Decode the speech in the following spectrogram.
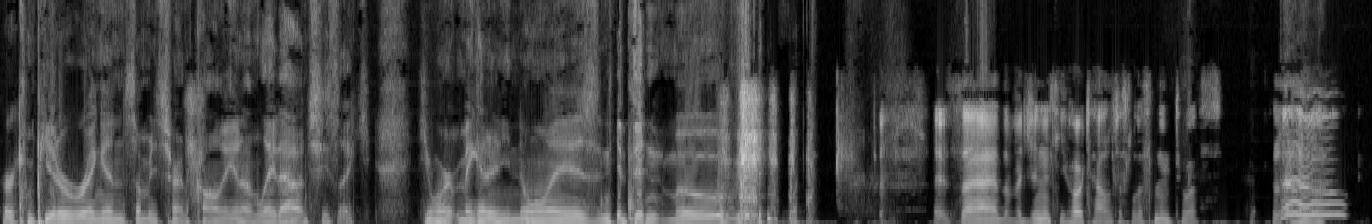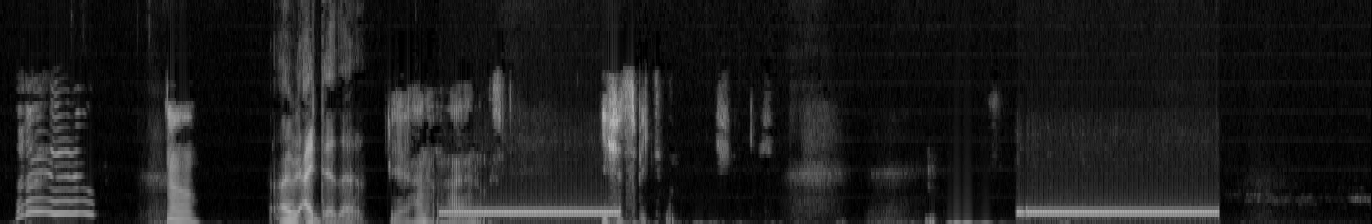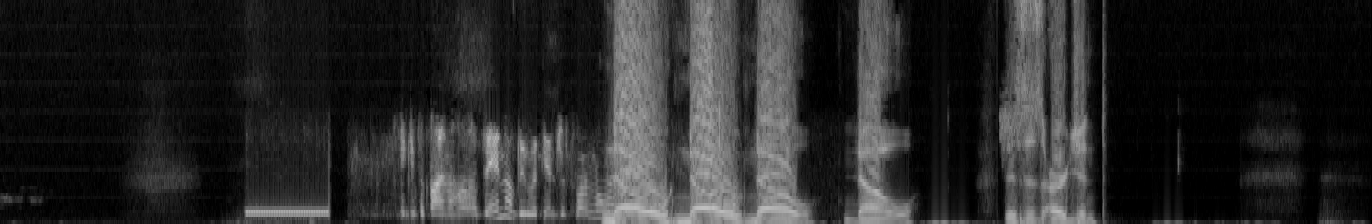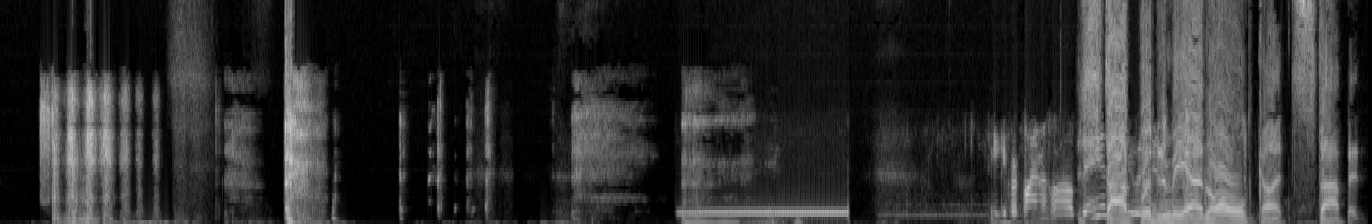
or computer ringing, somebody's trying to call me and I'm laid out and she's like, you weren't making any noise and you didn't move. It's uh, the Virginity Hotel just listening to us. Hello, hello. No, I, I did that. yeah, I know, I know. You should speak to them. Thank you for calling the Holiday Inn. I'll be with you in just one moment. No, no, no, no. This is urgent. Thank you for calling the Holiday Inn. Stop be with you in putting me on hold, God. Stop it.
